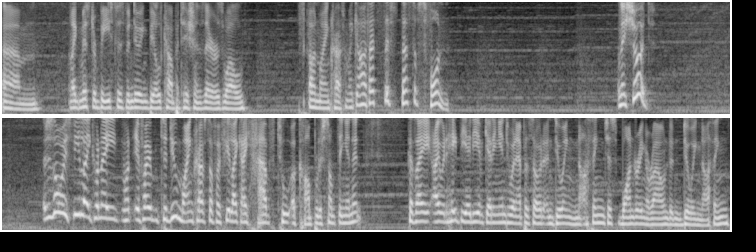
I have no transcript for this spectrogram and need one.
Um, like Mr. Beast has been doing build competitions there as well on Minecraft. I'm like, oh, that's the, that stuff's fun. And I should. I just always feel like when I, if I'm to do Minecraft stuff, I feel like I have to accomplish something in it. Because I, I would hate the idea of getting into an episode and doing nothing, just wandering around and doing nothing.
